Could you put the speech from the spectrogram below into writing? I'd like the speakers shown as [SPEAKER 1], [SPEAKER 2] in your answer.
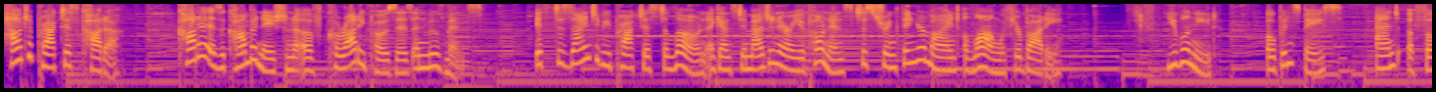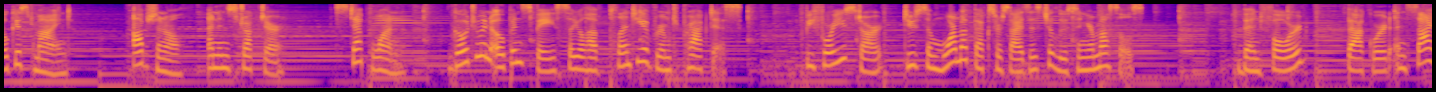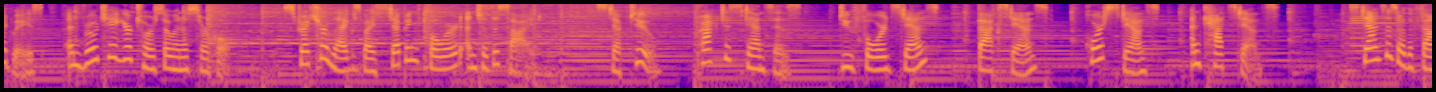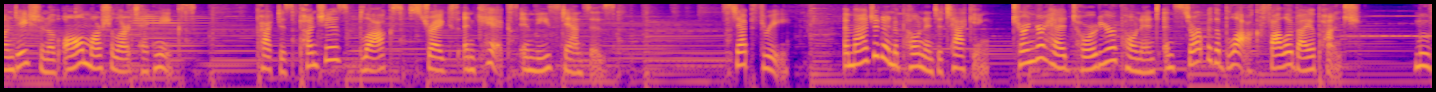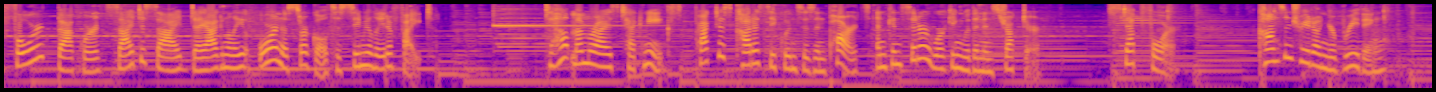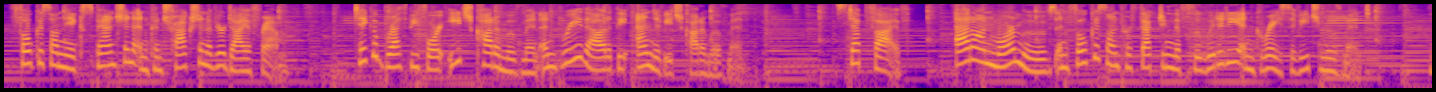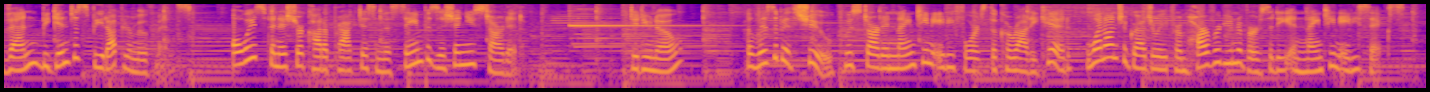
[SPEAKER 1] How to practice kata. Kata is a combination of karate poses and movements. It's designed to be practiced alone against imaginary opponents to strengthen your mind along with your body. You will need open space and a focused mind. Optional, an instructor. Step 1. Go to an open space so you'll have plenty of room to practice. Before you start, do some warm up exercises to loosen your muscles. Bend forward, backward, and sideways, and rotate your torso in a circle. Stretch your legs by stepping forward and to the side. Step 2. Practice stances. Do forward stance, back stance, horse stance, and cat stance. Stances are the foundation of all martial art techniques. Practice punches, blocks, strikes, and kicks in these stances. Step 3. Imagine an opponent attacking. Turn your head toward your opponent and start with a block followed by a punch. Move forward, backward, side to side, diagonally, or in a circle to simulate a fight. To help memorize techniques, practice kata sequences in parts and consider working with an instructor. Step 4. Concentrate on your breathing. Focus on the expansion and contraction of your diaphragm. Take a breath before each kata movement and breathe out at the end of each kata movement. Step 5. Add on more moves and focus on perfecting the fluidity and grace of each movement. Then begin to speed up your movements. Always finish your kata practice in the same position you started. Did you know? Elizabeth Shue, who starred in 1984's The Karate Kid, went on to graduate from Harvard University in 1986.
